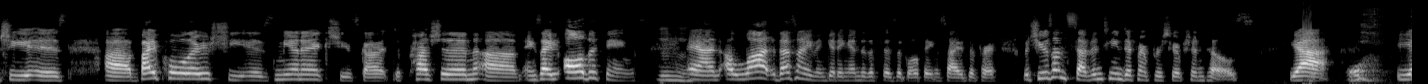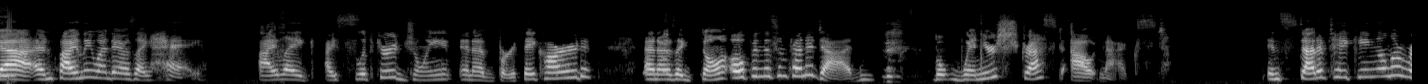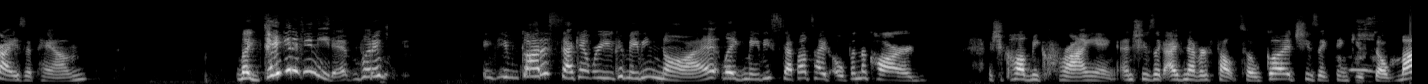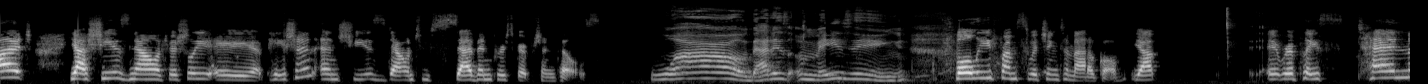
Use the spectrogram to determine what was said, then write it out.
She is uh, bipolar. She is manic. She's got depression, um, anxiety, all the things, Mhm. and a lot. That's not even getting into the physical thing sides of her. But she was on seventeen different prescription pills. Yeah, yeah. And finally, one day, I was like, "Hey, I like I slipped her a joint in a birthday card." And I was like, don't open this in front of dad. But when you're stressed out next, instead of taking a lorazepam, like take it if you need it, but if if you've got a second where you could maybe not, like maybe step outside, open the card. And she called me crying and she's like, I've never felt so good. She's like, Thank you so much. Yeah, she is now officially a patient and she is down to seven prescription pills. Wow, that is amazing. Fully from switching to medical. Yep. It replaced 10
